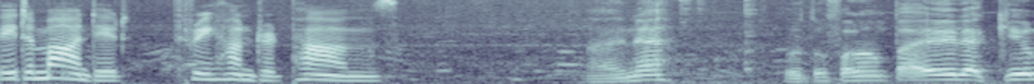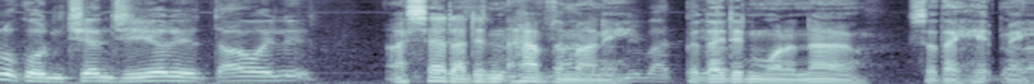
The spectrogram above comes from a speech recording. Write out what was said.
They demanded 300 pounds. I said I didn't have the money, but they didn't want to know, so they hit me.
